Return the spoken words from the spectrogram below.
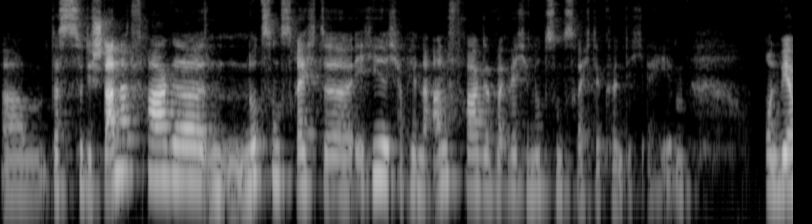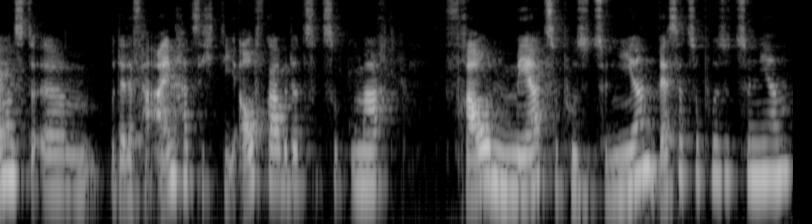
Ähm, das ist so die Standardfrage, Nutzungsrechte, hier, ich habe hier eine Anfrage, welche Nutzungsrechte könnte ich erheben? Und wir haben uns, ähm, oder der Verein hat sich die Aufgabe dazu gemacht, Frauen mehr zu positionieren, besser zu positionieren,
